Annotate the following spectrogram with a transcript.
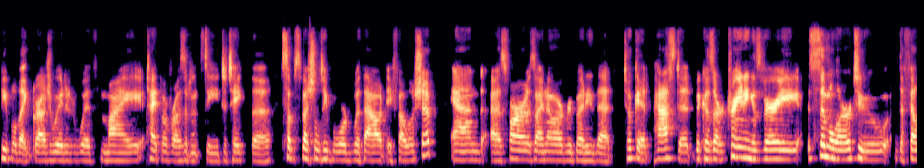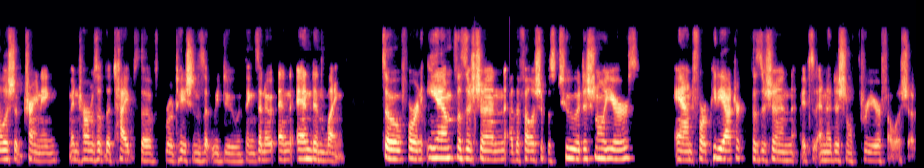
people that graduated with my type of residency to take the subspecialty board without a fellowship. And as far as I know, everybody that took it passed it because our training is very similar to the fellowship training in terms of the types of rotations that we do and things and, and end in length. So for an EM physician, the fellowship is two additional years. And for a pediatric physician, it's an additional three year fellowship.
